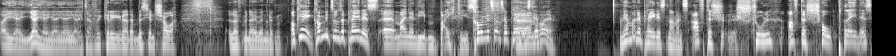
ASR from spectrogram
Eieieiei, dafür kriege ich gerade ein bisschen Schauer. Läuft mir da über den Rücken. Okay, kommen wir zu unserer Playlist, äh, meine lieben Beichtis. Kommen wir zu unserer Playlist, Ähm, jawohl. Wir haben eine Playlist namens After, Stuhl, After Show Playlist.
